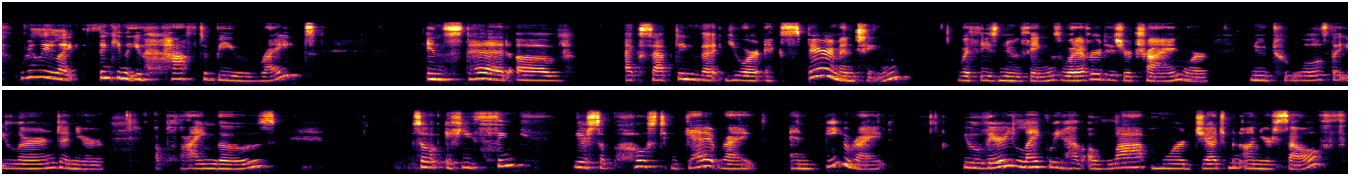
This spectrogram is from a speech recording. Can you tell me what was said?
really like thinking that you have to be right instead of accepting that you are experimenting with these new things, whatever it is you're trying, or new tools that you learned and you're applying those. So if you think you're supposed to get it right and be right, you'll very likely have a lot more judgment on yourself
